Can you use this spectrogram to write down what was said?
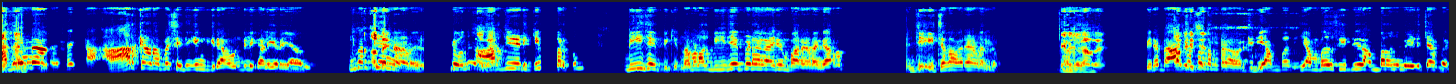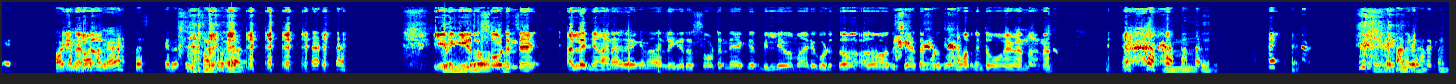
അത് തന്നെയാണ് ആർക്കാണ് അപ്പൊ ശരിക്കും ഗ്രൗണ്ടിൽ കളി അറിയാവുന്നത്? ഇവർക്ക്. തന്നെയാണ്. ആർ ജെ ഡിക്കും ഇവർക്കും ബി ജെ പിക്കും നമ്മൾ അത് ബി ജെ പിയുടെ കാര്യം പറയണം. കാരണം ജയിച്ചത് അവരാണല്ലോ. പിന്നെ ബാക്കപ്പ് ഉണ്ടല്ലോ അവർക്ക്. ഈ അമ്പത് ഈ അമ്പത് സീറ്റിൽ അമ്പത് അങ്ങ് മേടിച്ചാൽ പോരെ. ഹോട്ടൽ ഈ റിസോർട്ടിന്റെ അല്ല ഞാൻ ആഗ്രഹിക്കുന്നതല്ല. ഈ റിസോർട്ടിന്റെ ഒക്കെ ബില്ലുമാര് കൊടുത്തോ? അതോ അത് ചേട്ടൻ കൊടുക്കുമെന്ന് പറഞ്ഞിട്ട് പോയോ എന്നാണ്? തരും തരും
